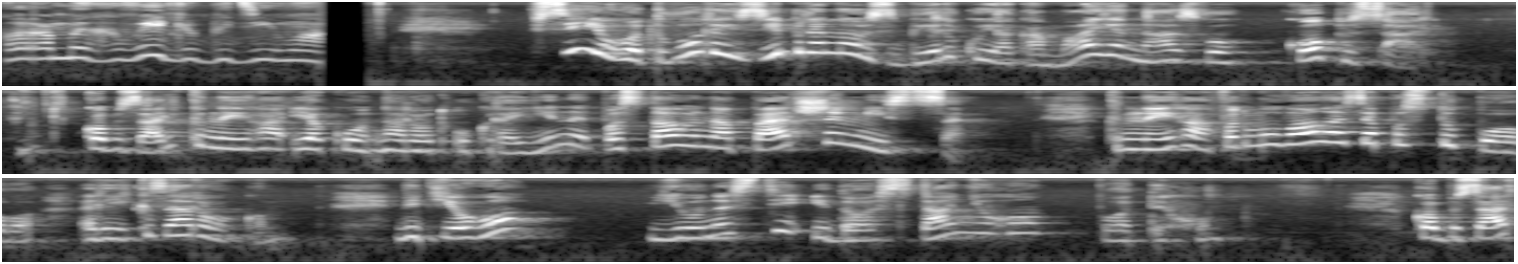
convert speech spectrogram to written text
горами хвилю підійма. Всі його твори зібрано в збірку, яка має назву Кобзар. Кобзар книга, яку народ України поставив на перше місце. Книга формувалася поступово, рік за роком, від його юності і до останнього подиху. Кобзар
